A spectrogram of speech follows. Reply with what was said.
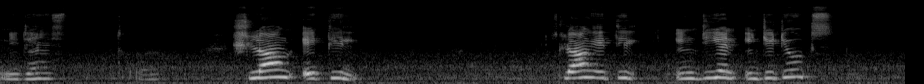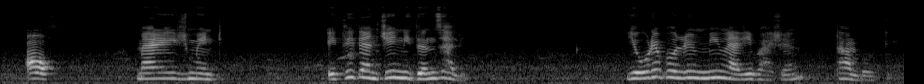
निधनस्थळ. श्लॉंग येथील श्लॉंग येथील इंडियन इन्स्टिट्यूट्स ऑफ मॅनेजमेंट येथे त्यांचे निधन झाले. एवढे बोलून मी माझे भाषण थांबवते.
